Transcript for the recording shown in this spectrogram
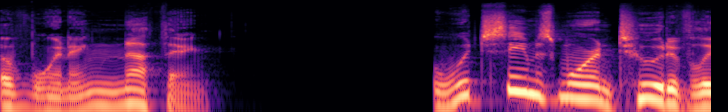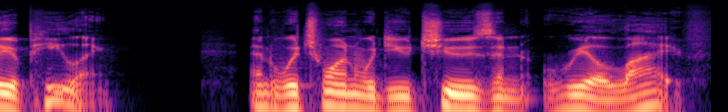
of winning nothing. Which seems more intuitively appealing? And which one would you choose in real life?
